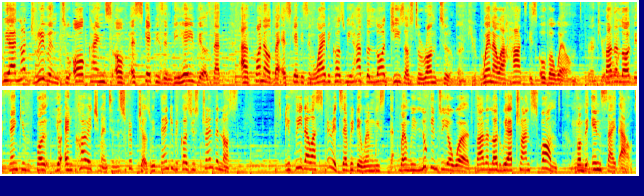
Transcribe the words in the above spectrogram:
we are not driven to all kinds of escapism behaviors that are funneled by escapism. Why? Because we have the Lord Jesus to run to. Thank you. When our heart is overwhelmed. Thank you, Father, Lord. Lord, we thank you for your encouragement in the scriptures. We thank you because you strengthen us. You feed our spirits every day when we st- when we look into your word. Father, Lord, we are transformed from the mm. inside out.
